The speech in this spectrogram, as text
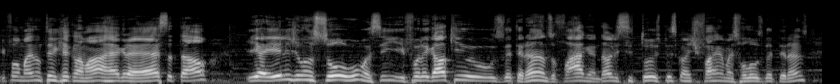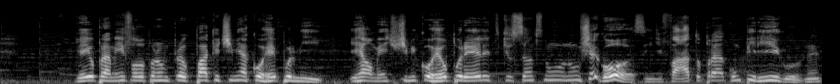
E falou, mas não tem o que reclamar, a regra é essa e tal. E aí ele lançou uma, assim, e foi legal que os veteranos, o Fagner e tal, ele citou especificamente o Fagner, mas falou os veteranos, veio pra mim e falou pra não me preocupar que o time ia correr por mim. E realmente o time correu por ele, que o Santos não, não chegou, assim, de fato, pra, com perigo, né?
